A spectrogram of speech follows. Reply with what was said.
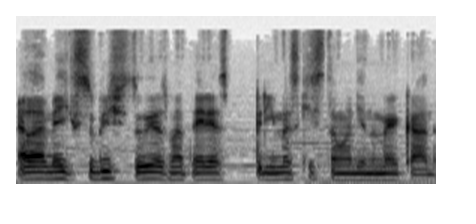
ela meio que substitui as matérias-primas que estão ali no mercado.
